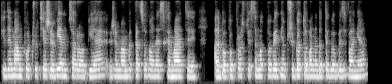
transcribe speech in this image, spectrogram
kiedy mam poczucie, że wiem, co robię, że mam wypracowane schematy, albo po prostu jestem odpowiednio przygotowana do tego wyzwania,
